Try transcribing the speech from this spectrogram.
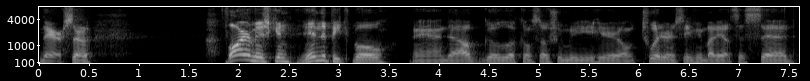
there. So, Florida, Michigan in the Peach Bowl. And I'll go look on social media here on Twitter and see if anybody else has said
